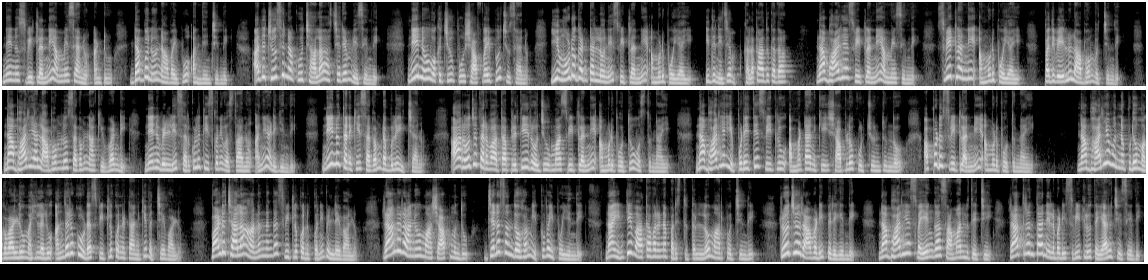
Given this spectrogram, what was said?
నేను స్వీట్లన్నీ అమ్మేశాను అంటూ డబ్బును నా వైపు అందించింది. అది చూసి నాకు చాలా ఆశ్చర్యం వేసింది. నేను ఒక చూపు షాప్ వైపు చూశాను. ఈ మూడు గంటల్లోనే స్వీట్లన్నీ అమ్ముడుపోయాయి ఇది నిజం కల కాదు కదా. నా భార్య స్వీట్లన్నీ అమ్మేసింది. స్వీట్లన్నీ అమ్ముడుపోయాయి పదివేలు లాభం వచ్చింది. నా భార్య లాభంలో సగం నాకు ఇవ్వండి నేను వెళ్ళి సరుకులు తీసుకొని వస్తాను అని అడిగింది. నేను తనకి సగం డబ్బులు ఇచ్చాను. ఆ రోజు తర్వాత ప్రతిరోజు మా స్వీట్లన్నీ అమ్ముడుపోతూ వస్తున్నాయి. నా భార్య ఎప్పుడైతే స్వీట్లు అమ్మటానికి షాప్లో కూర్చుంటుందో అప్పుడు స్వీట్లన్నీ అమ్ముడుపోతున్నాయి. నా భార్య ఉన్నప్పుడు మగవాళ్ళు మహిళలు అందరూ కూడా స్వీట్లు కొనటానికి వచ్చేవాళ్ళు. వాళ్ళు చాలా ఆనందంగా స్వీట్లు కొనుక్కొని వెళ్ళేవాళ్ళు. రాను రాను మా షాప్ ముందు జనసందోహం ఎక్కువైపోయింది. నా ఇంటి వాతావరణ పరిస్థితుల్లో మార్పు వచ్చింది. రోజు రాబడి పెరిగింది. నా భార్య స్వయంగా సామాన్లు తెచ్చి రాత్రంతా నిలబడి స్వీట్లు తయారు చేసేది.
